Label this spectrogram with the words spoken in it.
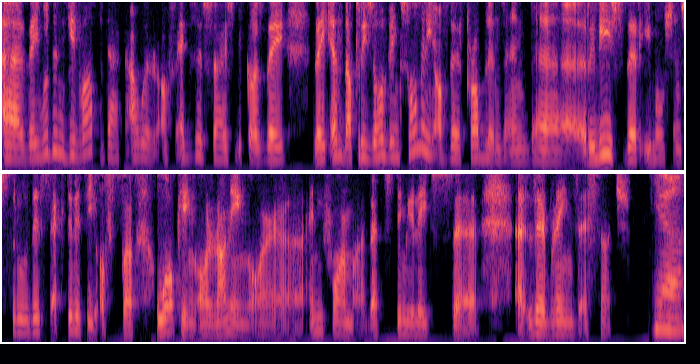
uh, they wouldn't give up that hour of exercise because they, they end up resolving so many of their problems and uh, release their emotions through this activity of uh, walking or running or uh, any form that stimulates uh, uh, their brains as such. Yeah,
